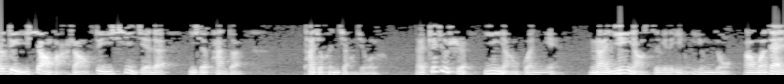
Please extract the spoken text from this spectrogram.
者对于相法上对于细节的一些判断，它就很讲究了。哎，这就是阴阳观念，那阴阳思维的一种应用啊！我在。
